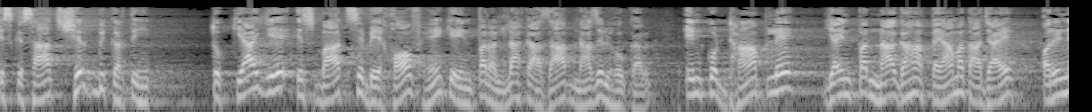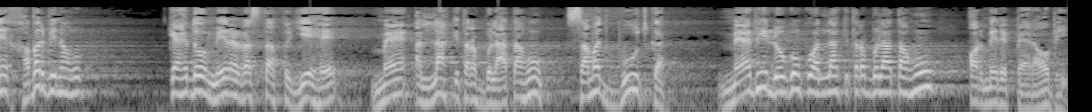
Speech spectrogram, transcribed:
इसके साथ शिरक भी करते हैं तो क्या ये इस बात से बेखौफ हैं कि इन पर अल्लाह का अजाब नाजिल होकर इनको ढांप ले या इन पर नागहा कयामत आ जाए और इन्हें खबर भी ना हो? कह दो, मेरा रास्ता तो ये है, मैं अल्लाह की तरफ़ बुलाता हूँ, समझ बूझ कर मैं भी लोगों को अल्लाह की तरफ़ बुलाता हूँ और मेरे पैराव भी।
